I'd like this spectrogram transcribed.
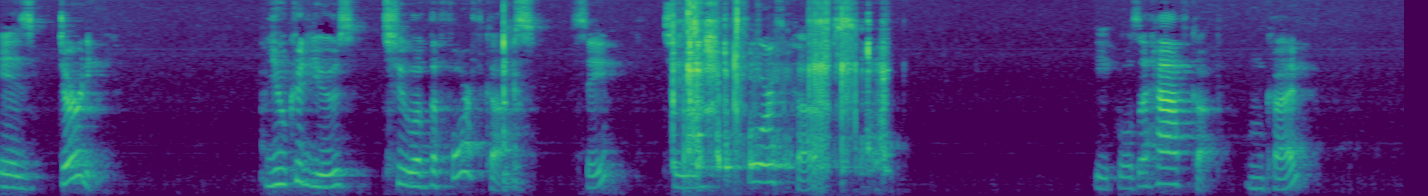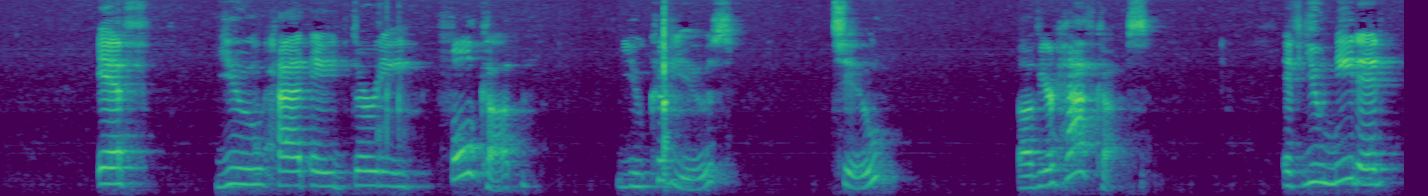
is dirty. You could use two of the fourth cups. See? Two fourth cups equals a half cup. Okay? If you had a dirty full cup, you could use two of your half cups. If you needed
